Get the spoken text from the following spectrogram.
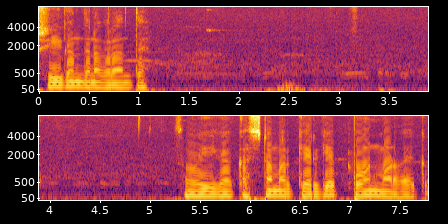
Srigandhanagara ಅಂತೆ. ಸೊ ಈಗ ಕಸ್ಟಮರ್ ಕೇರ್ಗೆ ಫೋನ್ ಮಾಡಬೇಕು.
